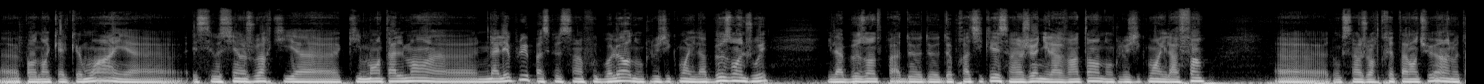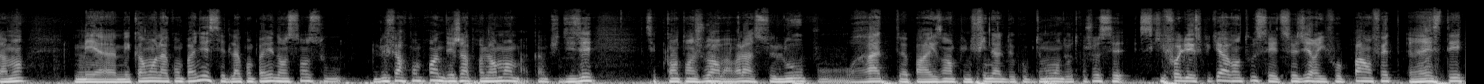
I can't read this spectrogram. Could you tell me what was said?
euh, pendant quelques mois. Et, euh, et c'est aussi un joueur qui, euh, qui mentalement euh, n'allait plus parce que c'est un footballeur, donc logiquement il a besoin de jouer, il a besoin de, de, de, de pratiquer. C'est un jeune, il a 20 ans, donc logiquement il a faim. Euh, donc c'est un joueur très talentueux hein, notamment. Mais, euh, mais comment l'accompagner? C'est de l'accompagner dans le sens où lui faire comprendre déjà, premièrement, bah, comme tu disais, c'est que quand un joueur ben voilà, se loupe ou rate, par exemple, une finale de Coupe du Monde ou autre chose, c'est, ce qu'il faut lui expliquer avant tout, c'est de se dire il faut pas en fait rester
